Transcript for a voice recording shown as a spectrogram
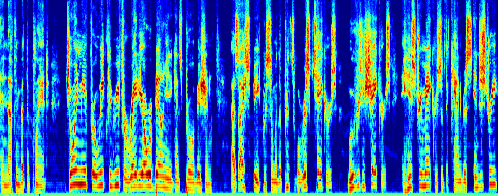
and nothing but the plant. Join me for a weekly reefer radio rebellion against prohibition as I speak with some of the principal risk takers, movers and shakers, and history makers of the cannabis industry,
